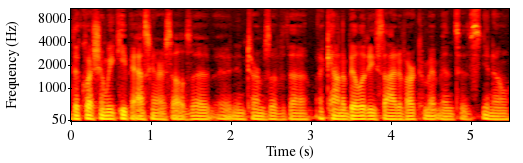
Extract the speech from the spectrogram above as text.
the question we keep asking ourselves uh, in terms of the accountability side of our commitments is you know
